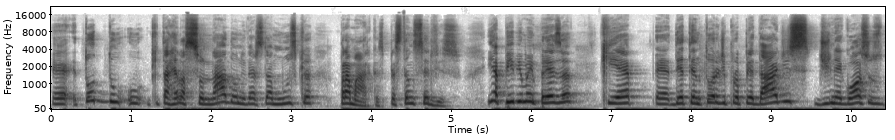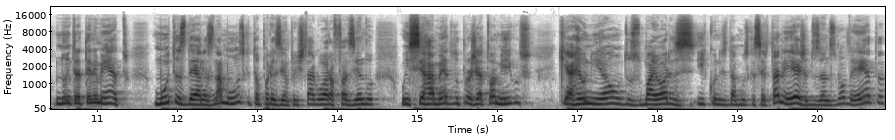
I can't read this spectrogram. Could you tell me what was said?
é, todo o que está relacionado ao universo da música para marcas, prestando serviço. E a PIB é uma empresa que é, é, detentora de propriedades de negócios no entretenimento. Muitas delas na música. Então, por exemplo, a gente está agora fazendo o encerramento do Projeto Amigos, que é a reunião dos maiores ícones da música sertaneja dos anos 90,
